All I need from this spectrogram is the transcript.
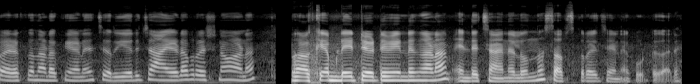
വഴക്ക് നടക്കുകയാണ്. ചെറിയൊരു ചായയുടെ പ്രശ്നമാണ്. ബാക്കി അപ്ഡേറ്റ് ആയിട്ട് വീണ്ടും കാണാം. എന്റെ ചാനലൊന്ന് സബ്സ്ക്രൈബ് ചെയ്യണേ കൂട്ടുകാരെ.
